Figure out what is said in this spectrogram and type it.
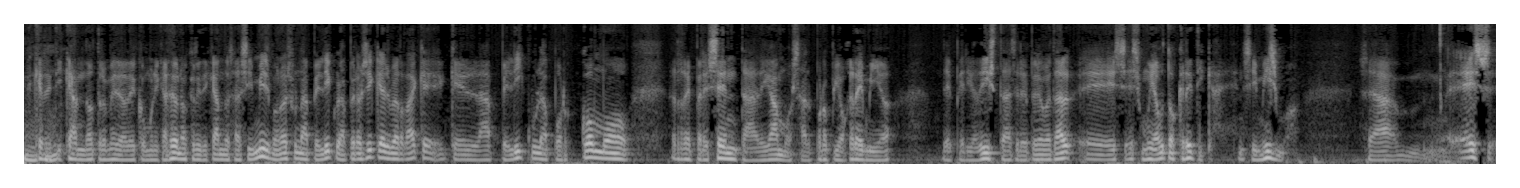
criticando otro medio de comunicación o criticándose a sí mismo, no es una película, pero sí que es verdad que, la película, por cómo representa, digamos, al propio gremio de periodistas, el periódico tal, es, es muy autocrítica en sí mismo. O sea, es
